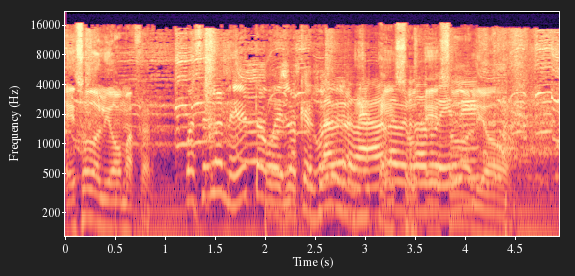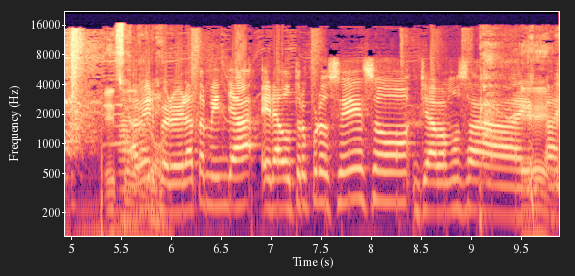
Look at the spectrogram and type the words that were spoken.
Eso dolió, Mafer. Pues es la neta, güey, Pues lo que es la duele, la verdad, neta. la eso verdad eso duele. dolió. Eso A ver, pero era también ya, era otro proceso, ya vamos a, Eh, a- a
